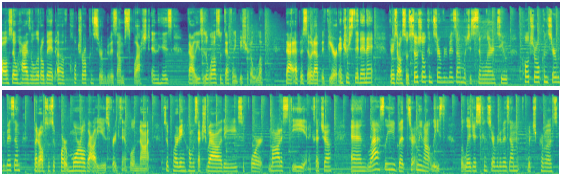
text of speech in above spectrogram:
also has a little bit of cultural conservatism splashed in his values as well. So definitely be sure to look that episode up if you're interested in it. There's also social conservatism, which is similar to cultural conservatism, but also support moral values. For example, not supporting homosexuality, support modesty, and etc. And lastly, but certainly not least, religious conservatism, which promotes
